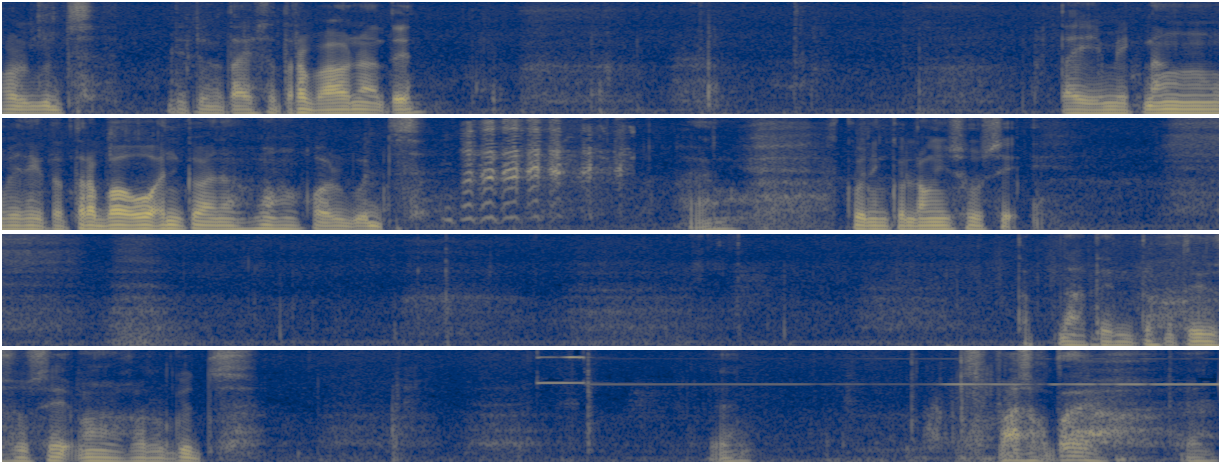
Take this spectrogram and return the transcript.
all goods. Dito na tayo sa trabaho natin. tahimik ng pinagtatrabahoan ko, ano, mga call goods. Ayan, kunin ko lang yung susi. Natin to. Ito yung susi, mga call goods. Ayan. Mas pasok tayo. Ayan.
